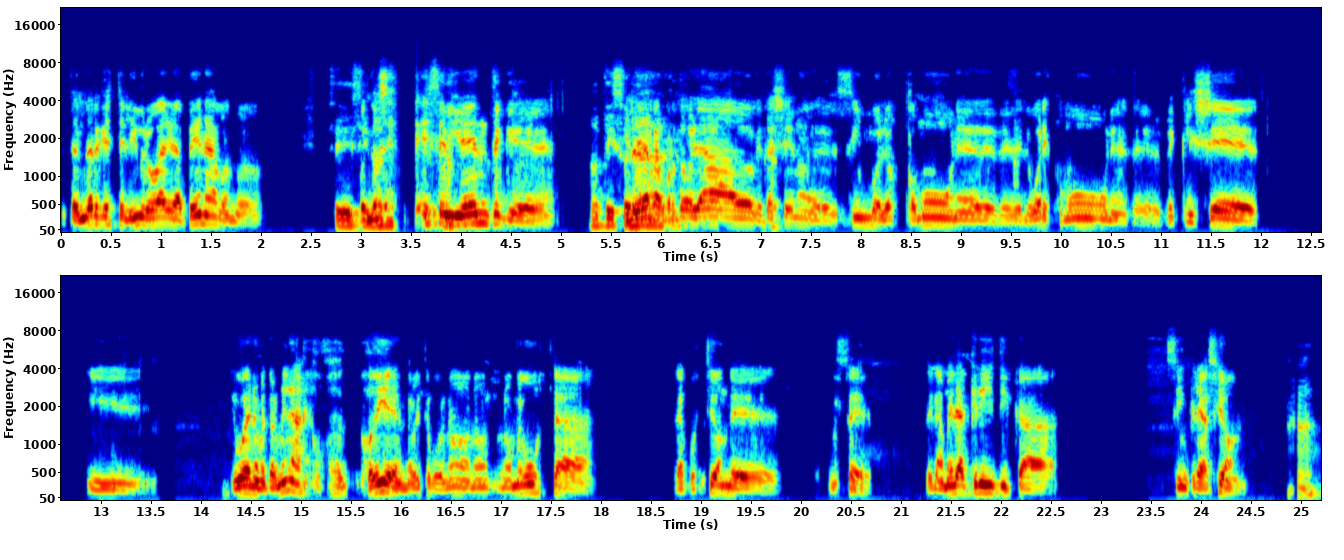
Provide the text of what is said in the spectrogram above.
entender que este libro vale la pena cuando, sí, sí, cuando no, es, es evidente que, no te hizo que nada. erra por todos lados, que está lleno de símbolos comunes, de, de- de lugares comunes, de, de clichés? Y, y bueno, me termina jo- jodiendo, ¿viste? Porque no, no, no me gusta la cuestión de, no sé, de la mera crítica sin creación. Ajá.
